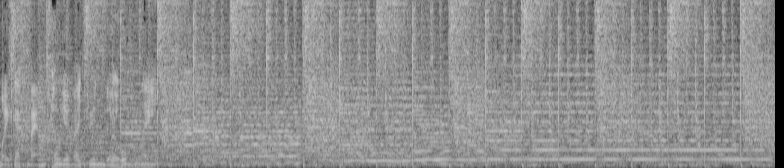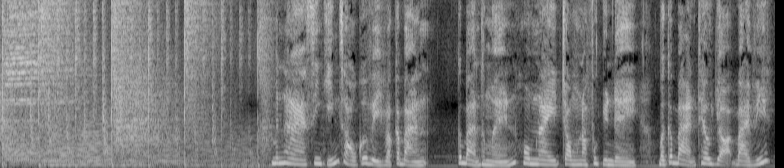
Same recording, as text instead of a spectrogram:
Mời các bạn theo dõi bài chuyên đề hôm nay. Minh Hà xin kính chào quý vị và các bạn. Các bạn thân mến, hôm nay trong 5 phút chuyên đề, mời các bạn theo dõi bài viết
